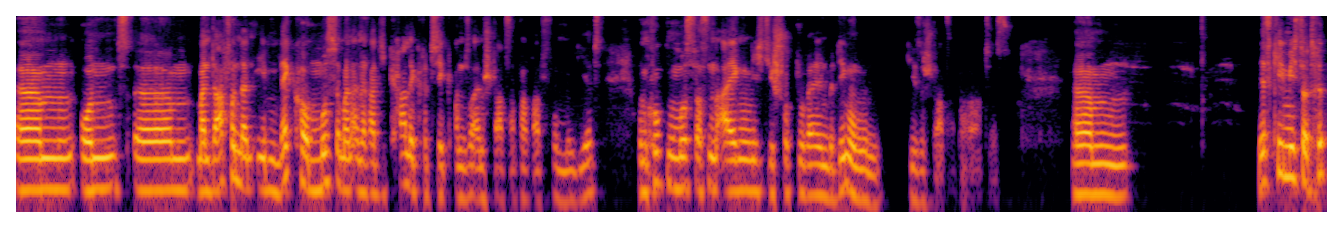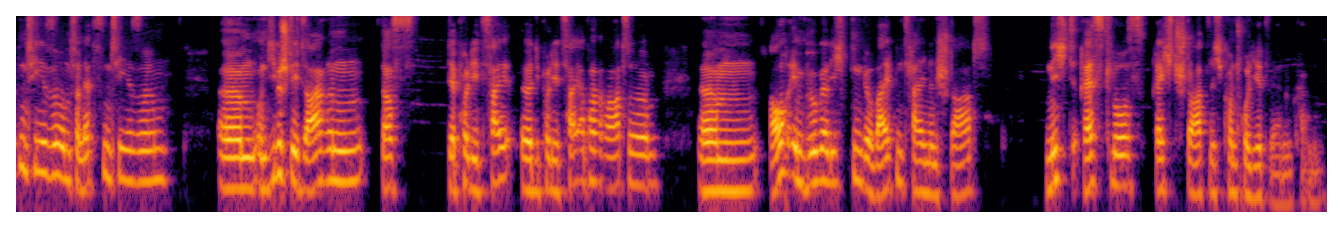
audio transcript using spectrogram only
Ähm, und ähm, man davon dann eben wegkommen muss, wenn man eine radikale Kritik an so einem Staatsapparat formuliert und gucken muss, was sind eigentlich die strukturellen Bedingungen dieses Staatsapparates. Ähm, Jetzt käme ich zur dritten These und zur letzten These. Ähm, und die besteht darin, dass der Polizei, äh, die Polizeiapparate ähm, auch im bürgerlichen, gewaltenteilenden Staat nicht restlos rechtsstaatlich kontrolliert werden können.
